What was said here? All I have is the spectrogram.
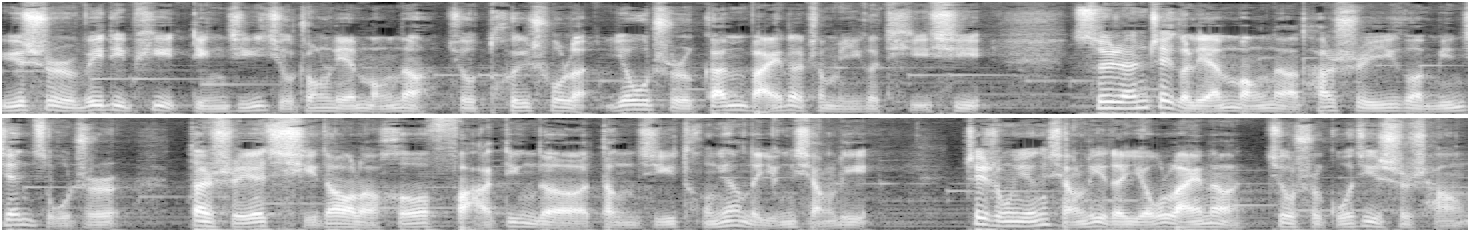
于是，VDP 顶级酒庄联盟呢就推出了优质干白的这么一个体系。虽然这个联盟呢它是一个民间组织，但是也起到了和法定的等级同样的影响力。这种影响力的由来呢，就是国际市场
